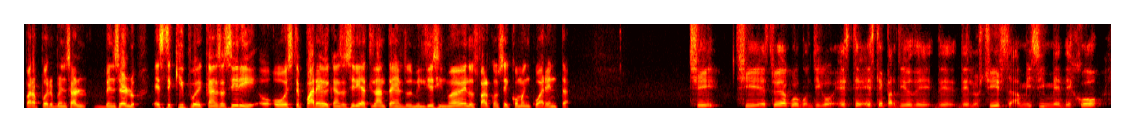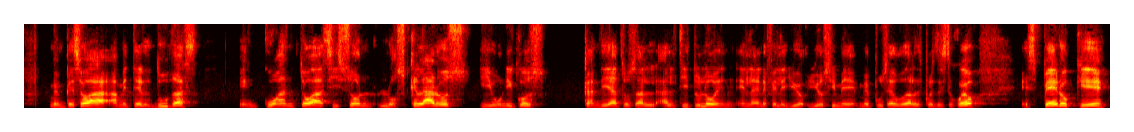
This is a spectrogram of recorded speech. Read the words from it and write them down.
para poder vencer, vencerlo. Este equipo de Kansas City o, este pareo de Kansas City Atlanta en el 2019, los Falcons se comen 40 Sí, sí, estoy de acuerdo contigo. Este, este partido de, de, los Chiefs a mí sí me dejó, me empezó a, a, meter dudas en cuanto a si son los claros y únicos candidatos al, al título en, en, la NFL. Yo, yo sí me, me puse a dudar después de este juego. Espero que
